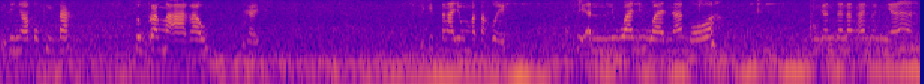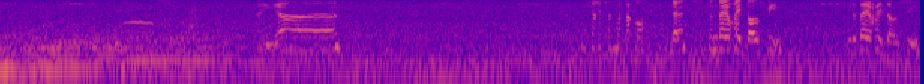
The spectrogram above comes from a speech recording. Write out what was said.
Hindi nyo ako kita. Sobrang maaraw, guys. Dikit na nga yung mata ko eh. Kasi ang liwa-liwanag, oh. Ang ganda ng ano niya. Ayan. Ang sakit ng mata ko. Doon tayo kay Dolphin. Doon tayo kay Dolphin.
